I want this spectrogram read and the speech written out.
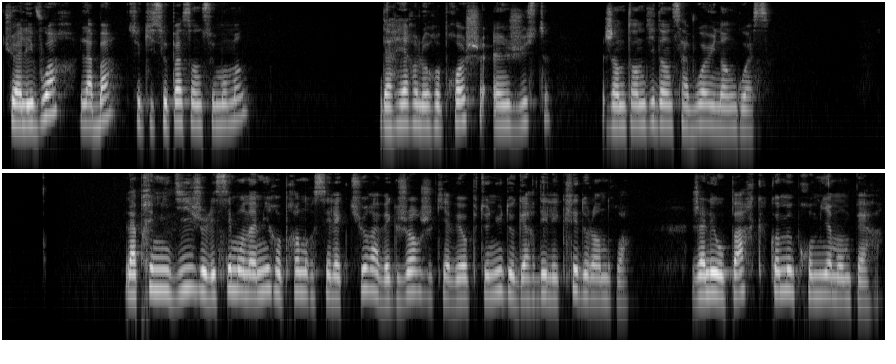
Tu allais voir, là-bas, ce qui se passe en ce moment? Derrière le reproche injuste, j'entendis dans sa voix une angoisse. L'après-midi, je laissai mon ami reprendre ses lectures avec Georges qui avait obtenu de garder les clés de l'endroit. J'allais au parc, comme promis à mon père.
